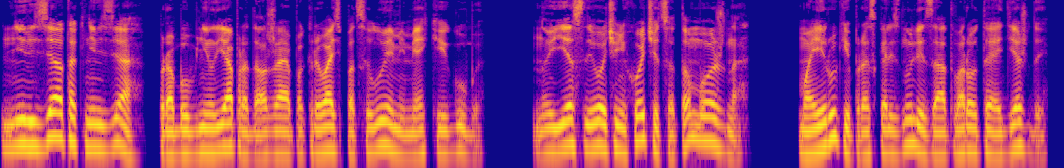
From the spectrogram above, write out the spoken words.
«Нельзя, так нельзя!» — пробубнил я, продолжая покрывать поцелуями мягкие губы. Но если очень хочется, то можно. Мои руки проскользнули за отвороты одежды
